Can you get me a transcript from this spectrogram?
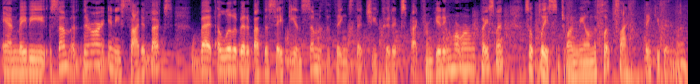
and maybe some, there aren't any side effects, but a little bit about the safety and some of the things that you could expect from getting hormone replacement. So please join me on the flip side. Thank you very much.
